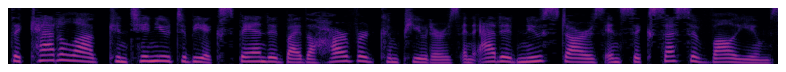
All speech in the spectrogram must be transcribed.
The catalog continued to be expanded by the Harvard computers and added new stars in successive volumes.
